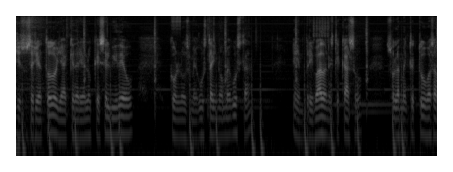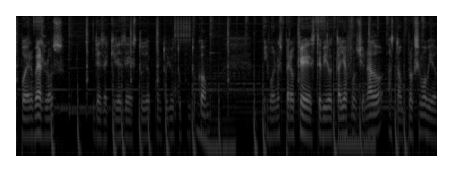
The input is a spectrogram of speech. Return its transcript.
Y eso sería todo ya quedaría lo que es el video con los me gusta y no me gusta en privado en este caso. Solamente tú vas a poder verlos desde aquí desde estudio.youtube.com y bueno espero que este video te haya funcionado. Hasta un próximo video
